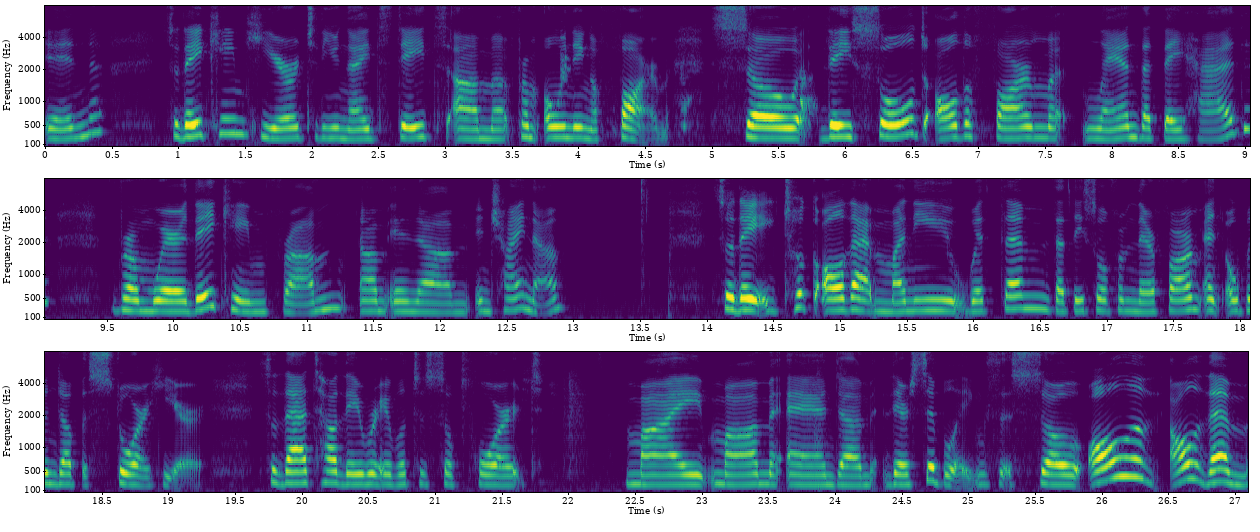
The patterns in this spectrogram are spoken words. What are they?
in so they came here to the United States um, from owning a farm. So they sold all the farm land that they had from where they came from um, in um, in China. So they took all that money with them that they sold from their farm and opened up a store here. So that's how they were able to support my mom and um, their siblings. So all of all of them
